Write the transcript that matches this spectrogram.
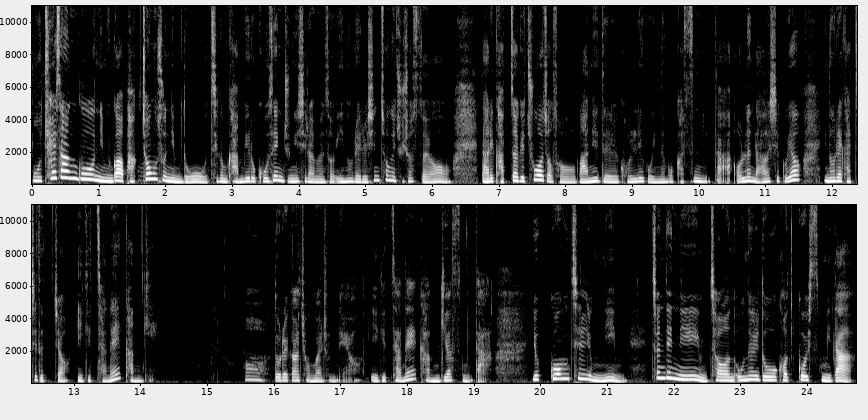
어, 최상구님과 박청수님도 지금 감비로 고생 중이시라면서 이 노래를 신청해 주셨어요. 날이 갑자기 추워져서 많이들 걸리고 있는 것 같습니다. 얼른 나으시고요. 이 노래 같이 듣죠. 이기찬의 감기. 어, 노래가 정말 좋네요. 이기찬의 감기였습니다. 6076님, 춘디님, 전 오늘도 걷고 있습니다.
